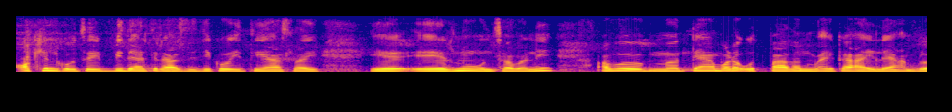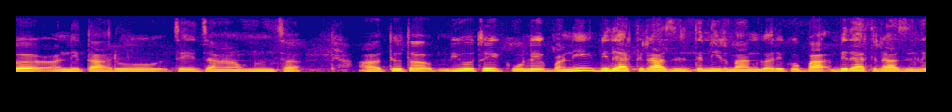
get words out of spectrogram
अखिलको चाहिँ विद्यार्थी राजनीतिको इतिहासलाई हे हेर्नुहुन्छ भने अब त्यहाँबाट उत्पादन भएका अहिले हाम्रो नेताहरू चाहिँ जहाँ हुनुहुन्छ त्यो त यो चाहिँ उसले भने विद्यार्थी राजनीति निर्माण गरेको बा विद्यार्थी राजनीति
